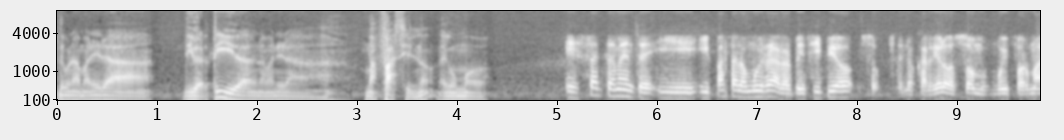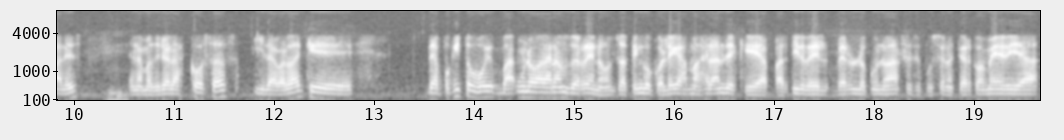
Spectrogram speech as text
de una manera divertida, de una manera más fácil, ¿no? De algún modo. Exactamente, y, y pasa lo muy raro. Al principio so- los cardiólogos somos muy formales en la mayoría de las cosas y la verdad que de a poquito voy, va- uno va ganando terreno. Ya tengo colegas más grandes que a partir de ver lo que uno hace se pusieron a estudiar comedia.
